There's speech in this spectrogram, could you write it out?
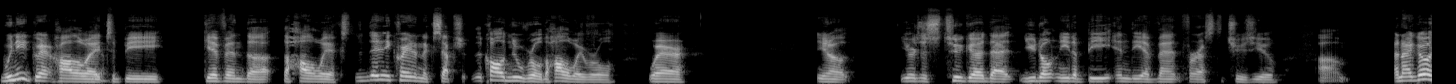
we need Grant Holloway Yeah. to be given the the Holloway. Ex- they need to create an exception. They call it a new rule, the Holloway rule, where you know you're just too good that you don't need to be in the event for us to choose you. Um, and I go,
